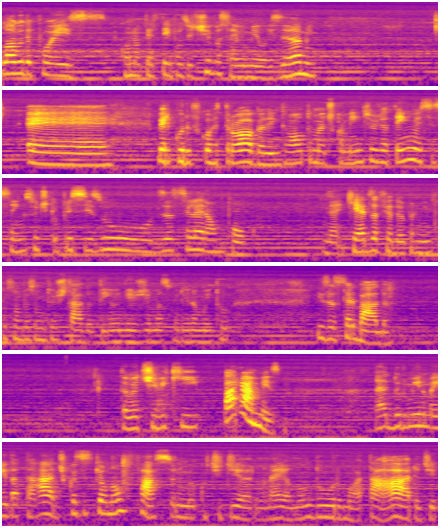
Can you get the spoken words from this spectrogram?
Logo depois, quando eu testei positivo, saiu o meu exame. É... Mercúrio ficou retrógrado, então automaticamente eu já tenho esse senso de que eu preciso desacelerar um pouco né? Que é desafiador para mim porque eu sou uma pessoa muito agitada, eu tenho energia masculina muito exacerbada. Então eu tive que parar mesmo. Né? Dormir no meio da tarde, coisas que eu não faço no meu cotidiano, né? Eu não durmo à tarde,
